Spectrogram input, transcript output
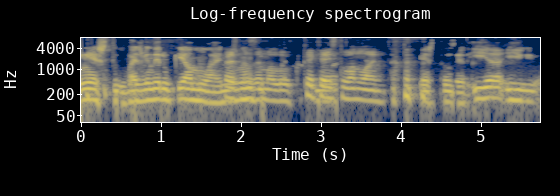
quem és tu? Vais vender o que online? És, mas é maluco. O que é que é isto online? E, e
